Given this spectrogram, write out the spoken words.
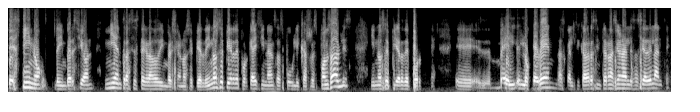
destino de inversión mientras este grado de inversión no se pierde. Y no se pierde porque hay finanzas públicas responsables y no se pierde porque eh, lo que ven las calificadoras internacionales hacia adelante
